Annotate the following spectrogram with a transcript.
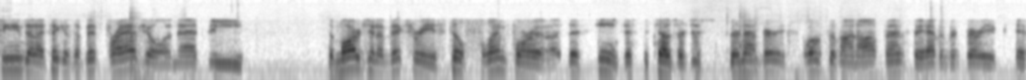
team that I think is a bit fragile, and that the the margin of victory is still slim for uh, this team, just because they're just they're not very explosive on offense. They haven't been very uh,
